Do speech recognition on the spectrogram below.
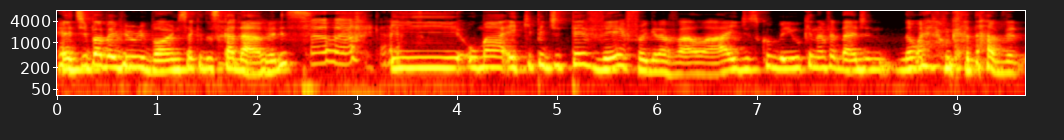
É tipo a Baby Reborn, só que dos cadáveres. Uhum, e uma equipe de TV foi gravar lá e descobriu que na verdade não era um cadáver,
